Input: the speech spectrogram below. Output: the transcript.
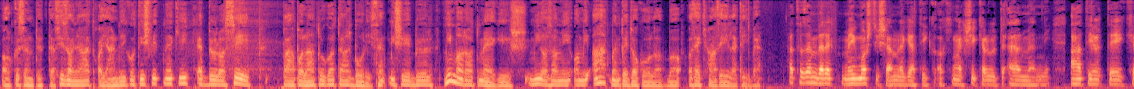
Ahol köszöntötte Szizanyát, ajándékot is vitt neki, ebből a szép pápa látogatásból és Szentmiséből mi maradt meg, és mi az, ami, ami átment a gyakorlatba az egyház életébe? Hát az emberek még most is emlegetik, akiknek sikerült elmenni. Átélték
